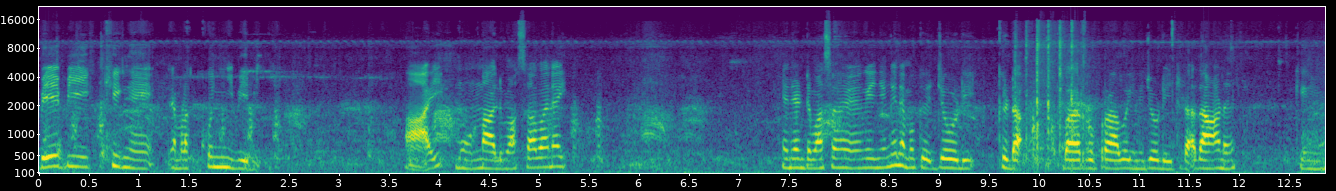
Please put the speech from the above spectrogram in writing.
ബേബി കിങ് നമ്മളെ കുഞ്ഞി ബേബി ആയി മൂന്ന് നാല് മാസം ആവാനായി രണ്ട് മാസം കഴിഞ്ഞെങ്കിൽ നമുക്ക് ജോഡി കിട. വേറൊരു പ്രാവ് ഇനി ജോഡിയിട്ടിട അതാണ് കിങ്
